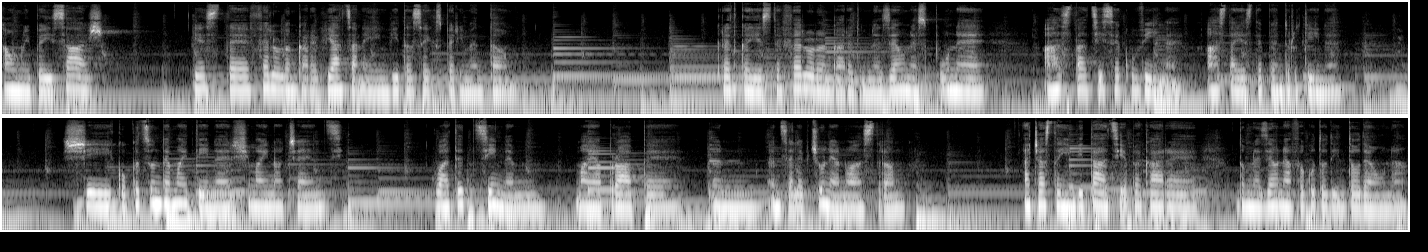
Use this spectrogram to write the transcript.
a unui peisaj, este felul în care viața ne invită să experimentăm. Cred că este felul în care Dumnezeu ne spune asta ți se cuvine, asta este pentru tine. Și cu cât suntem mai tineri și mai inocenți, cu atât ținem mai aproape în înțelepciunea noastră această invitație pe care Dumnezeu ne-a făcut-o din totdeauna,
